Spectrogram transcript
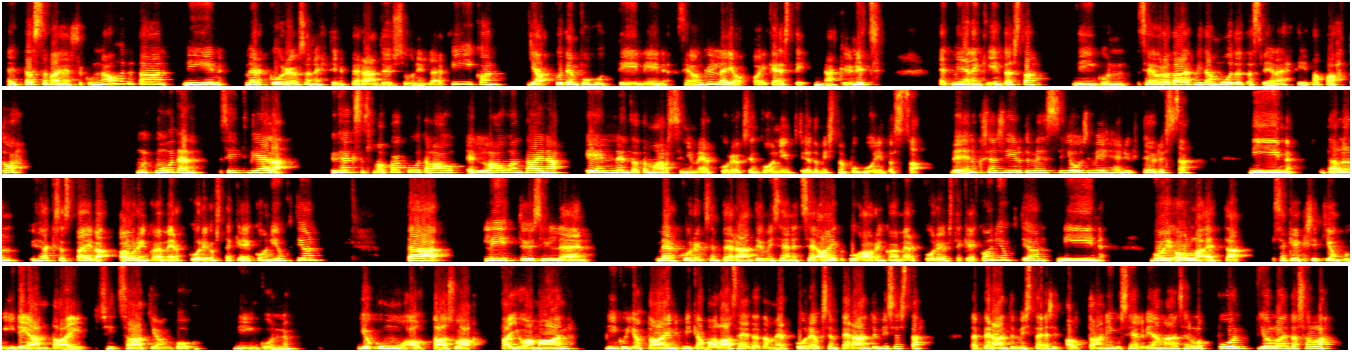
Et tässä vaiheessa, kun nauhoitetaan, niin Merkurius on ehtinyt perääntyä suunnilleen viikon, ja kuten puhuttiin, niin se on kyllä jo oikeasti näkynyt. Et mielenkiintoista niin kun seurata, että mitä muuta tässä vielä ehtii tapahtua. Mutta muuten sitten vielä 9. lokakuuta, eli lauantaina, ennen tota Marsin ja Merkuriuksen konjunktiota, mistä mä puhuin tuossa Venuksen siirtymisessä jousimiehen yhteydessä, niin tällöin yhdeksäs päivä aurinko ja Merkurius tekee konjunktion. Tämä liittyy silleen Merkuriuksen perääntymiseen, että se aika, kun aurinko ja Merkurius tekee konjunktion, niin voi olla, että sä keksit jonkun idean tai sit saat jonkun, niin kun, joku muu auttaa sua tajuamaan niin kuin jotain, mikä valaisee tätä Merkuriuksen perääntymisestä tai perääntymistä ja sitten auttaa niin selviämään sen loppuun jollain tasolla.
